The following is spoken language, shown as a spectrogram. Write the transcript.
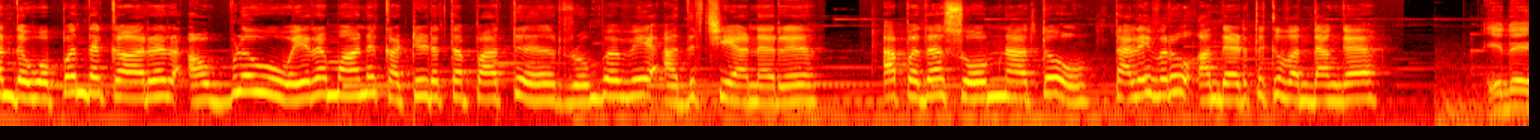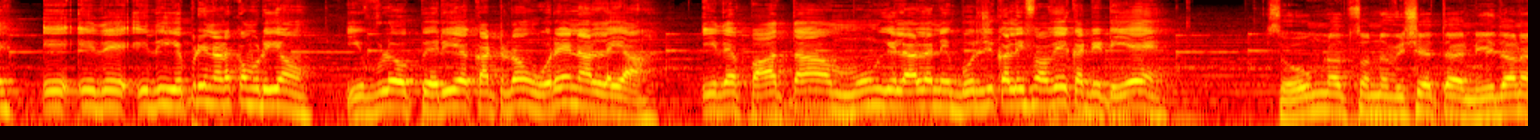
அந்த ஒப்பந்தக்காரர் அவ்வளவு உயரமான கட்டிடத்தை பார்த்து ரொம்பவே அதிர்ச்சியானாரு. அப்பதான் சோம்நாத்தும் தலைவரும் அந்த இடத்துக்கு வந்தாங்க. இது இது இது எப்படி நடக்க முடியும்? இவ்வளோ பெரிய கட்டடம் ஒரே நாள்லையா? இதை பார்த்தா மூங்கிலால் நீ புர்ஜ் கலீஃபாவே கட்டிட்டியே. சோம்நாத் சொன்ன விஷயத்த நீ தானே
